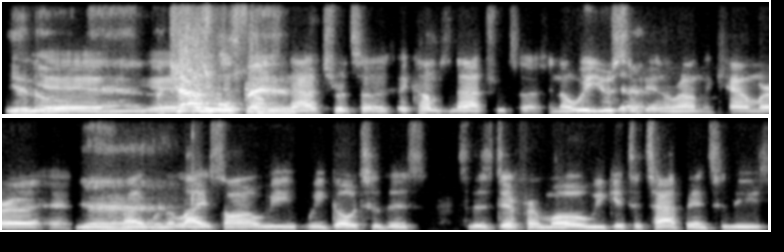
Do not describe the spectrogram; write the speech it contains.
You know, yeah, and yeah. a casual fan. Comes natural to us. It comes natural to us. You know, we used yeah. to being around the camera and yeah. like when the lights on, we we go to this to this different mode. We get to tap into these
